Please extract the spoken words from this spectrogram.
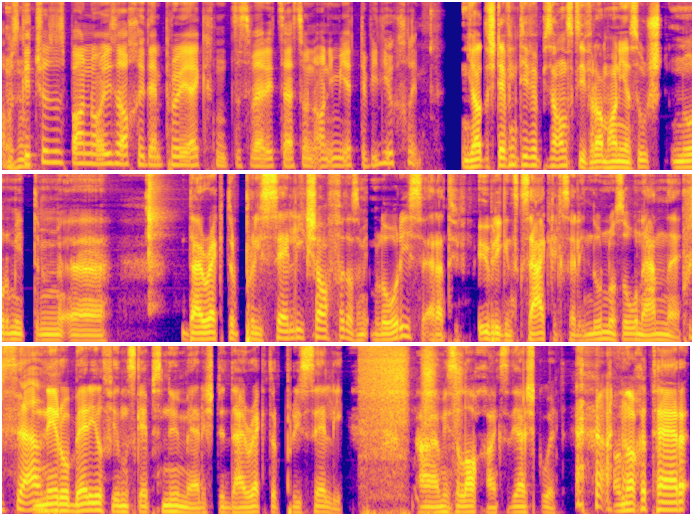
Aber es Mhm. gibt schon so ein paar neue Sachen in diesem Projekt und das wäre jetzt auch so ein animierter Videoclip. Ja, das war definitiv etwas anderes. gewesen. Vor allem habe ich ja sonst nur mit dem äh, Director Priselli gearbeitet, also mit dem Loris. Er hat übrigens gesagt, ich soll ihn nur noch so nennen. Priscilla. Nero Beryl Films gäbe es nicht mehr, er ist der Director Priselli. Ah, ich lachen, ich gesagt, ja, ist gut. Und nachher,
